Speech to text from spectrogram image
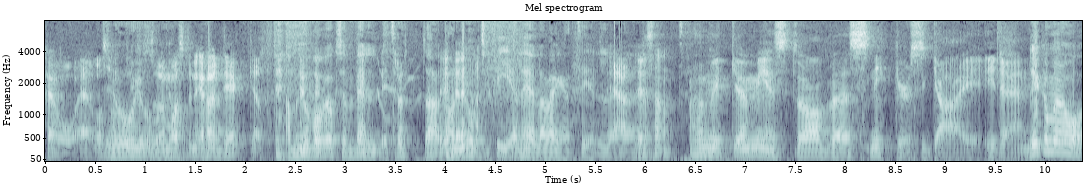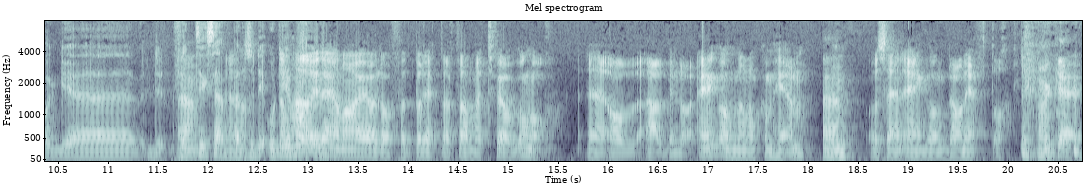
på er och sånt. Jo, jo, så då jo. måste ni ha däckat. Ja, men då var vi också väldigt trötta. Då hade vi åkt fel hela vägen till... Ja, det är eh, sant. Hur mycket minns du av eh, Snickers Guy i den? Det kommer jag ihåg. eh, det- För Ja, till exempel. Ja. Så det, och det de här var idéerna har jag då fått berätta för mig två gånger. Eh, Av Albin då. En gång när de kom hem. Mm. Och sen en gång dagen efter. Okej.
